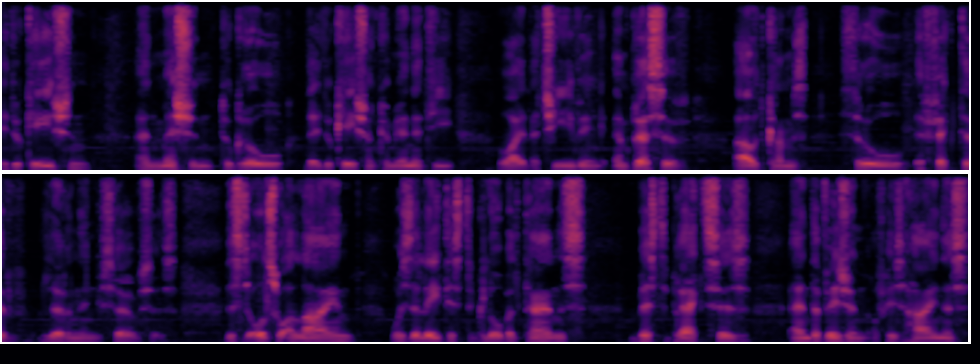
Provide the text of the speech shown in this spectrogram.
education and mission to grow the education community while achieving impressive outcomes through effective learning services. This is also aligned with the latest global trends, best practices, and the vision of His Highness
